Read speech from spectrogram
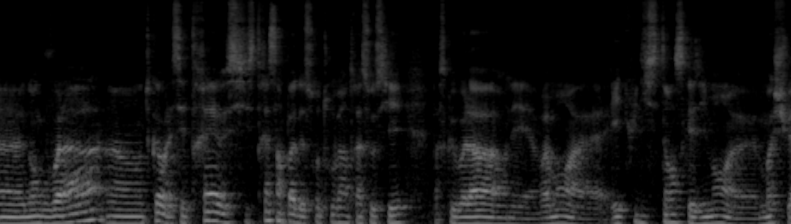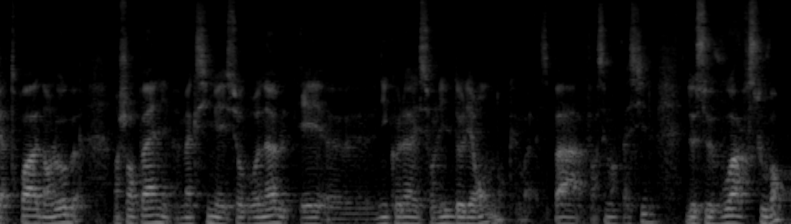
Euh, donc voilà, euh, en tout cas voilà, c'est très, très sympa de se retrouver entre associés parce que voilà, on est vraiment à équidistance quasiment. Euh, moi je suis à 3 dans l'Aube en Champagne, Maxime est sur Grenoble et Nicolas est sur l'île d'Oléron. Donc voilà, c'est pas forcément facile de se voir souvent.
